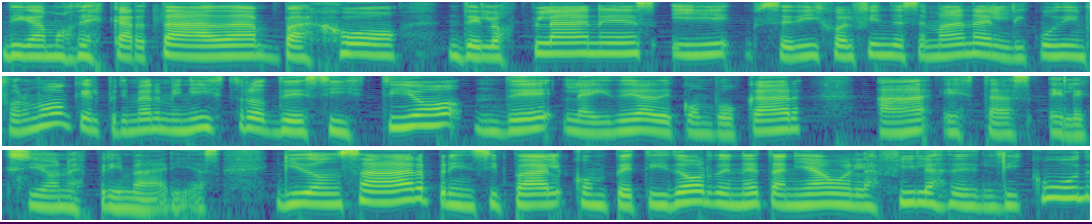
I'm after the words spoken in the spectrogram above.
digamos, descartada, bajó de los planes y se dijo el fin de semana, el Likud informó que el primer ministro desistió de la idea de convocar a estas elecciones primarias. Guidon Saar, principal competidor de Netanyahu en las filas del Likud,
